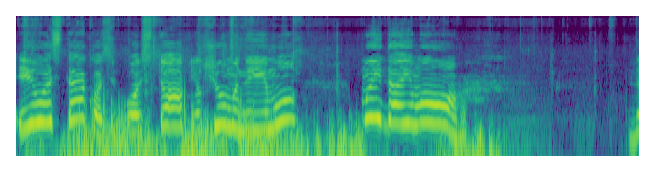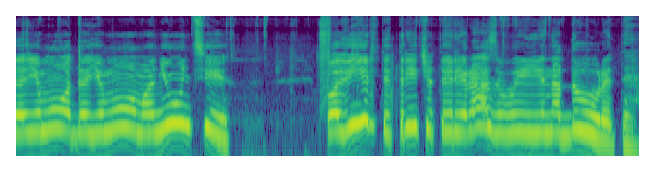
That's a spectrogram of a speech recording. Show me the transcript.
І ось так ось, ось так. Якщо ми не їмо, ми даємо. Даємо, даємо манюнці. Повірте, 3-4 рази ви її надурите.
